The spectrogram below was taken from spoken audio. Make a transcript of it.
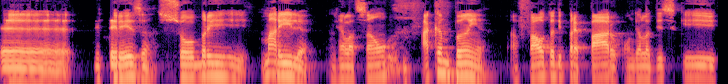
é, de Tereza sobre Marília, em relação à campanha, a falta de preparo, onde ela disse que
